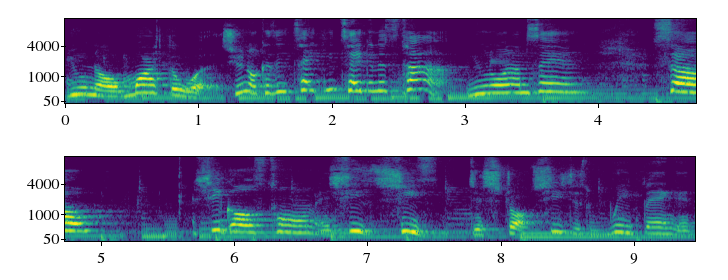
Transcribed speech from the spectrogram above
you know, Martha was. You know, because he take he taking his time. You know what I'm saying? So she goes to him and she's she's distraught. She's just weeping. And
